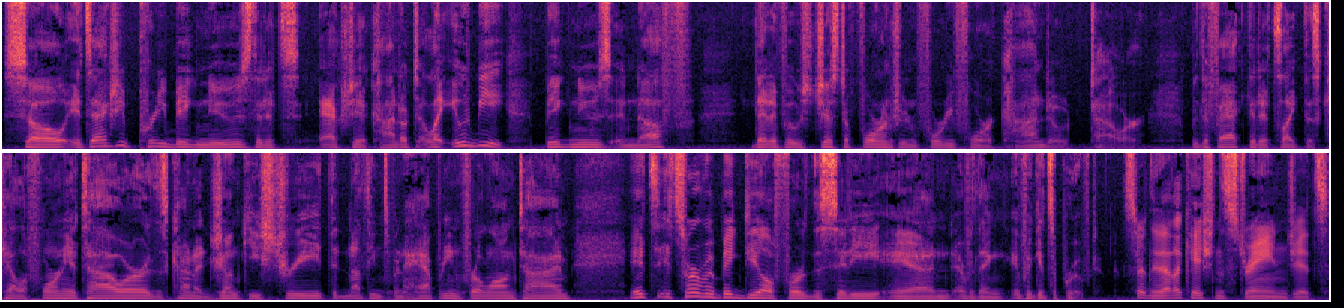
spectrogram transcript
So it's actually pretty big news that it's actually a condo. T- like it would be big news enough that if it was just a 444 condo tower. But the fact that it's like this California tower, this kind of junky street that nothing's been happening for a long time, it's it's sort of a big deal for the city and everything if it gets approved. Certainly, that location's strange. It's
